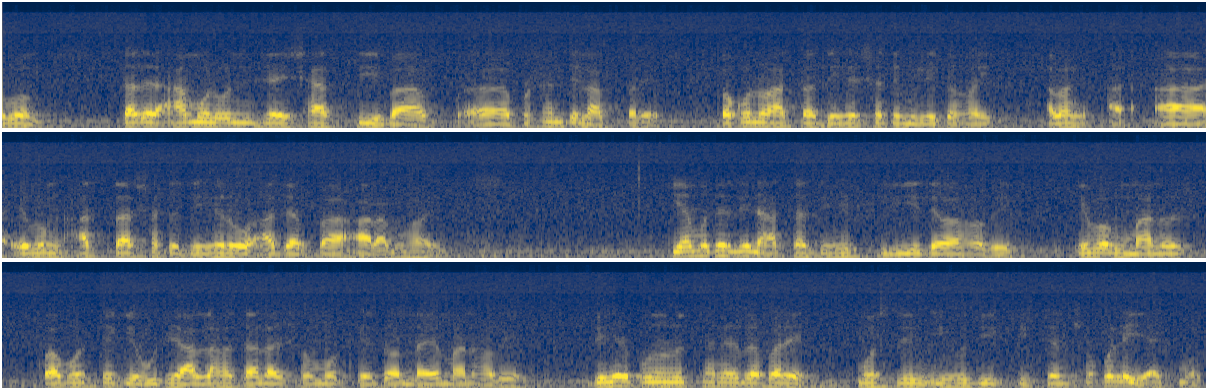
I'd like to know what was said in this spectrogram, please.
এবং তাদের আমল অনুযায়ী শাস্তি বা প্রশান্তি লাভ করে। কখনো আত্মা দেহের সাথে মিলিত হয় এবং এবং আত্মার সাথে দেহেরও আজাব বা আরাম হয়। কিয়ামতের দিন আত্মার দেহে ফিরিয়ে দেওয়া হবে এবং মানুষ কবর থেকে উঠে আল্লাহ তাআলার সম্মুখে দণ্ডায়মান হবে। দেহের পুনরুত্থানের ব্যাপারে মুসলিম, ইহুদি, খ্রিস্টান সকলেই একমত।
